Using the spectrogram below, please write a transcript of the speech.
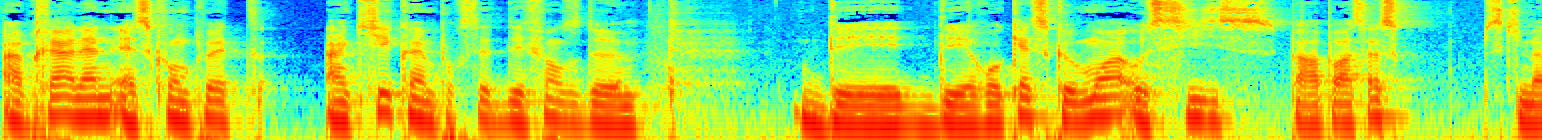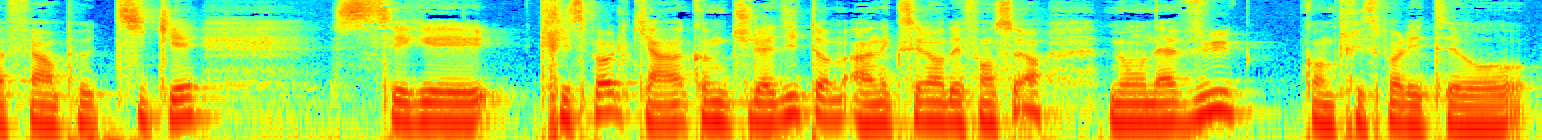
Après, Alan, est-ce qu'on peut être inquiet quand même pour cette défense de des, des Rockets? Que moi aussi, par rapport à ça, ce, qui m'a fait un peu tiquer, c'est Chris Paul qui a, comme tu l'as dit, Tom, un excellent défenseur, mais on a vu quand Chris Paul était au,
